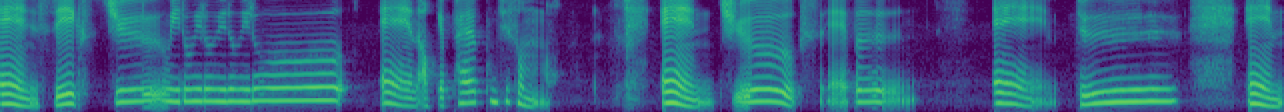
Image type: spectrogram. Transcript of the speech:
and six. 쭉 위로 위로 위로 위로. and 어깨 팔꿈치 손목. and 쭉 seven. and 둘 and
